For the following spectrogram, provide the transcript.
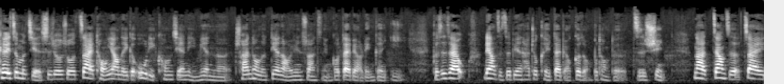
可以这么解释，就是说，在同样的一个物理空间里面呢，传统的电脑运算只能够代表零跟一，可是，在量子这边，它就可以代表各种不同的资讯。那这样子，在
